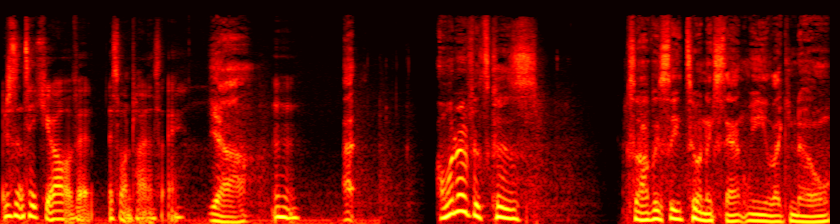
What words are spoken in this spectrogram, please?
it doesn't take you out of it. Is what I'm trying to say. Yeah. I, I wonder if it's because, so obviously to an extent we like know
